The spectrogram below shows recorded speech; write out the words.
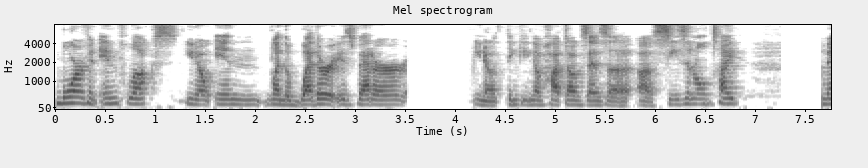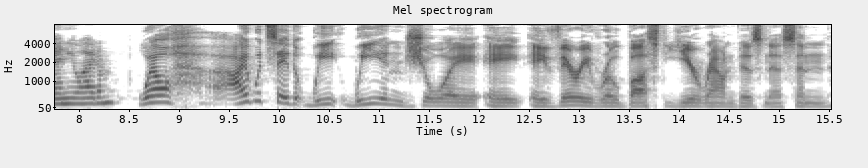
more of an influx, you know, in when the weather is better? You know, thinking of hot dogs as a, a seasonal type menu item? Well, I would say that we we enjoy a a very robust year round business, and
